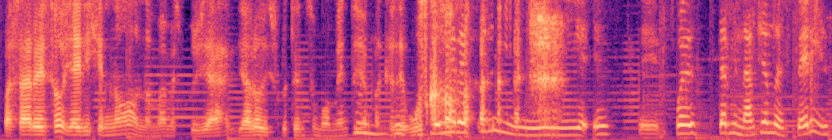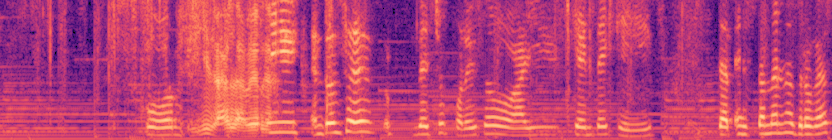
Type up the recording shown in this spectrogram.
pasar eso, y ahí dije, no, no mames, pues ya, ya lo disfruté en su momento, ya para qué le busco. y este, puedes terminar siendo estéril. Por... Sí, la verga. Sí, entonces, de hecho, por eso hay gente que estando en las drogas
